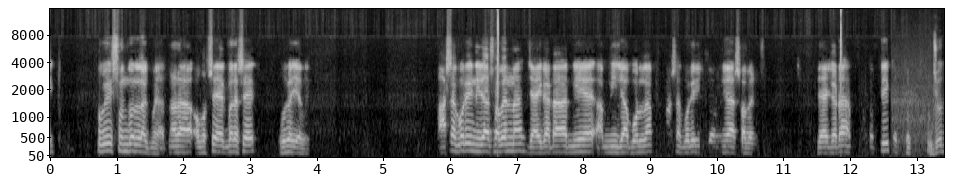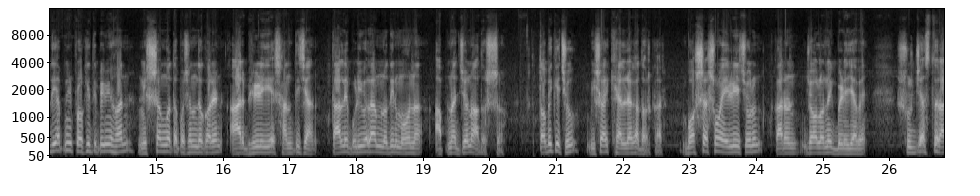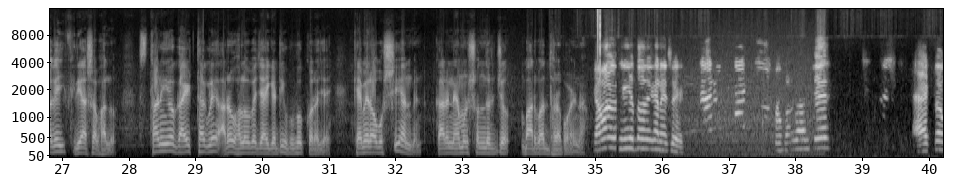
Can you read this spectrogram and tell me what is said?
খুবই সুন্দর লাগবে, আপনারা অবশ্যই একবার এসে ঘুরে যাবেন। আশা করি নিরাশ হবেন না, জায়গাটা নিয়ে আমি যা বললাম, আশা করি নিরাশ হবেন। জায়গাটা। যদি আপনি প্রকৃতিপ্রেমী হন নিঃসঙ্গতা পছন্দ করেন আর ভিড় দিয়ে শান্তি চান তাহলে বুড়িবেলাম নদীর মোহনা আপনার জন্য আদর্শ। তবে কিছু বিষয় খেয়াল রাখা দরকার। বর্ষার সময় এড়িয়ে চলুন কারণ জল অনেক বেড়ে যাবে। সূর্যাস্তের আগেই ফিরে আসা ভালো। স্থানীয় গাইড থাকলে আরও ভালোভাবে জায়গাটি উপভোগ করা যায়। ক্যামেরা অবশ্যই আনবেন কারণ এমন সৌন্দর্য বারবার ধরা পড়ে না। তো এখানে। একদম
